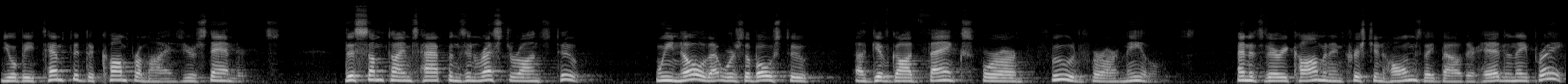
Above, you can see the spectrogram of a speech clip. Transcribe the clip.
You'll be tempted to compromise your standards. This sometimes happens in restaurants too. We know that we're supposed to uh, give God thanks for our food, for our meals. And it's very common in Christian homes, they bow their head and they pray.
